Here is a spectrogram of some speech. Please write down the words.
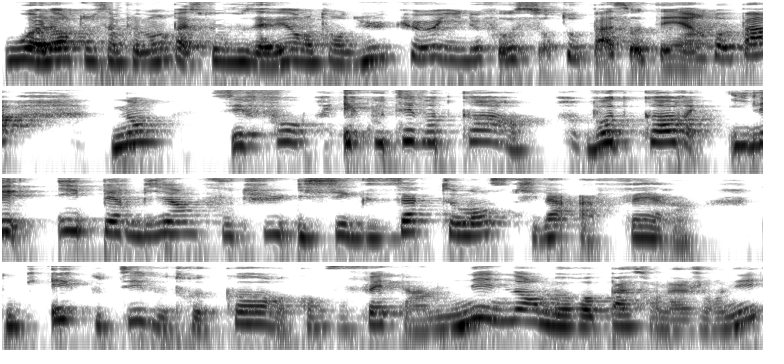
ou alors tout simplement parce que vous avez entendu qu'il ne faut surtout pas sauter un repas. Non, c'est faux. Écoutez votre corps. Votre corps, il est hyper bien foutu. Il sait exactement ce qu'il a à faire. Donc écoutez votre corps quand vous faites un énorme repas sur la journée.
